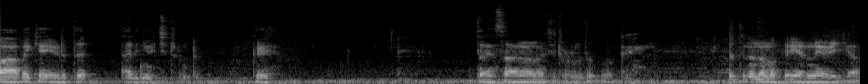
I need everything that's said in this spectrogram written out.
പാവയ്ക്ക എടുത്ത് അരിഞ്ഞു വെച്ചിട്ടുണ്ട്. ഓക്കെ? ഇത്രയും സാധനമാണ് വെച്ചിട്ടുള്ളത്. ഓക്കെ. ഇതിന് നമുക്ക് എണ്ണ ഒഴിക്കാം.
